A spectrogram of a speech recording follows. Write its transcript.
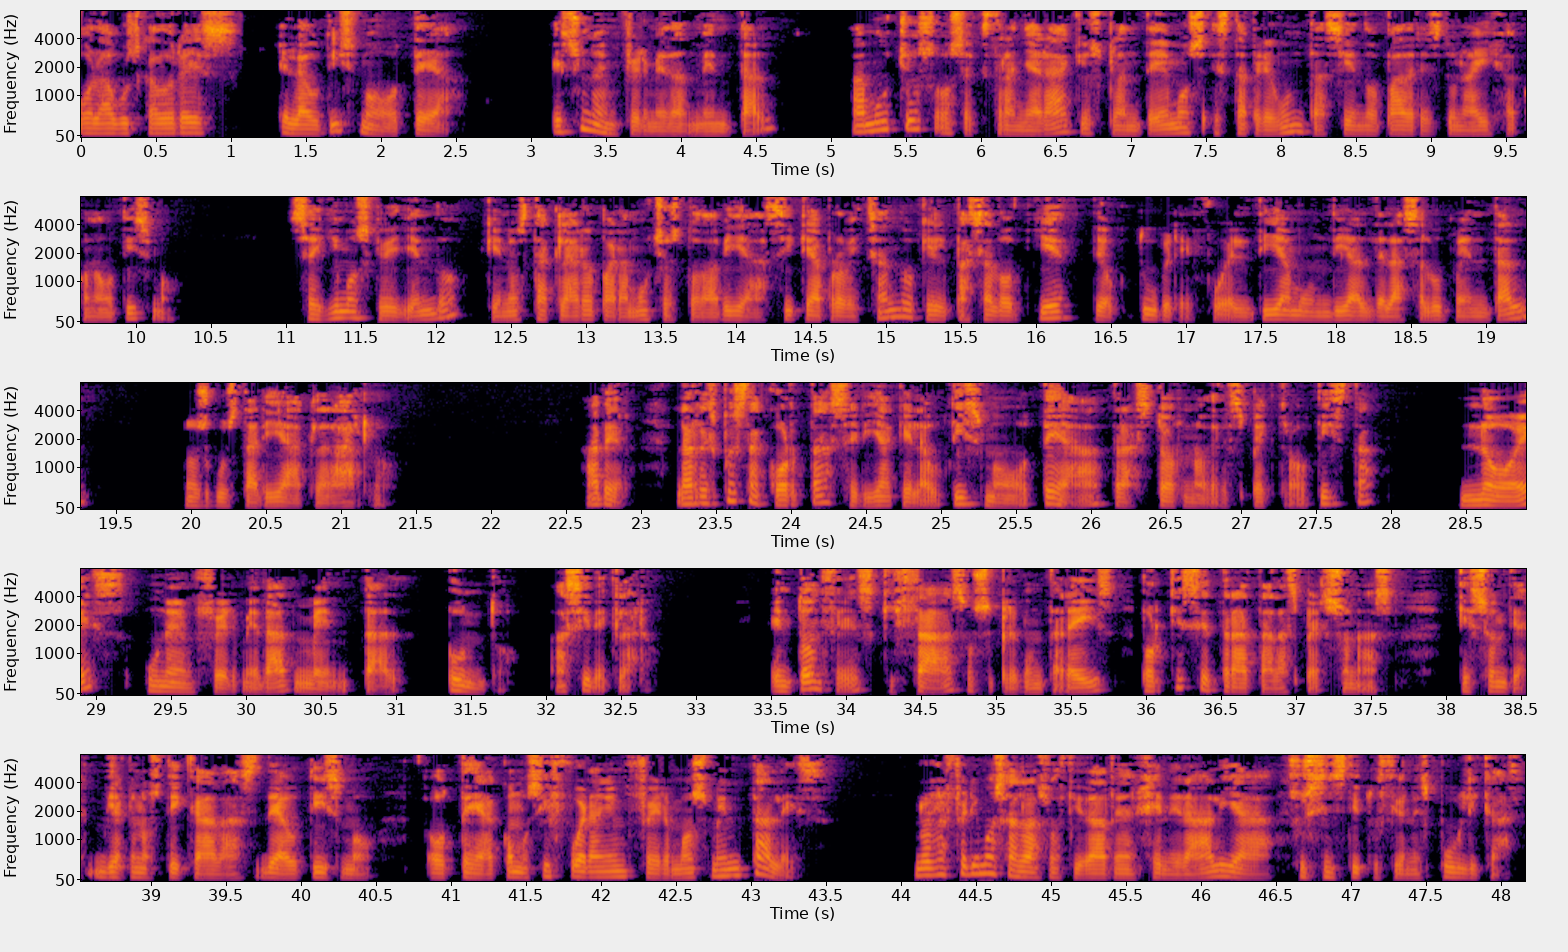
Hola buscadores, ¿el autismo o TEA es una enfermedad mental? A muchos os extrañará que os planteemos esta pregunta siendo padres de una hija con autismo. Seguimos creyendo que no está claro para muchos todavía, así que aprovechando que el pasado 10 de octubre fue el Día Mundial de la Salud Mental, nos gustaría aclararlo. A ver, la respuesta corta sería que el autismo o TEA, trastorno del espectro autista, no es una enfermedad mental. Punto. Así de claro. Entonces, quizás os preguntaréis por qué se trata a las personas que son diagnosticadas de autismo o TEA como si fueran enfermos mentales. Nos referimos a la sociedad en general y a sus instituciones públicas.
